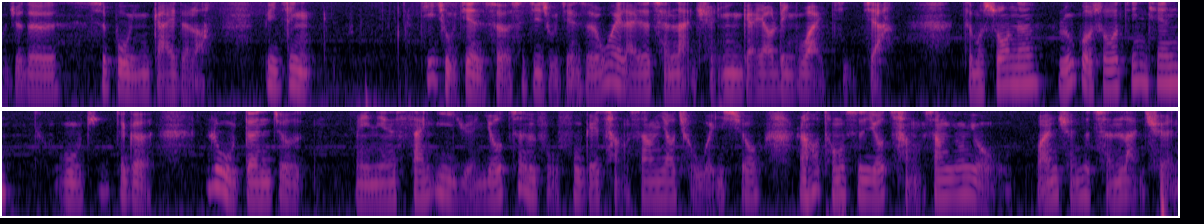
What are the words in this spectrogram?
我觉得是不应该的啦，毕竟基础建设是基础建设，未来的承揽权应该要另外计价。怎么说呢？如果说今天五这个路灯就每年三亿元，由政府付给厂商要求维修，然后同时由厂商拥有完全的承揽权，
